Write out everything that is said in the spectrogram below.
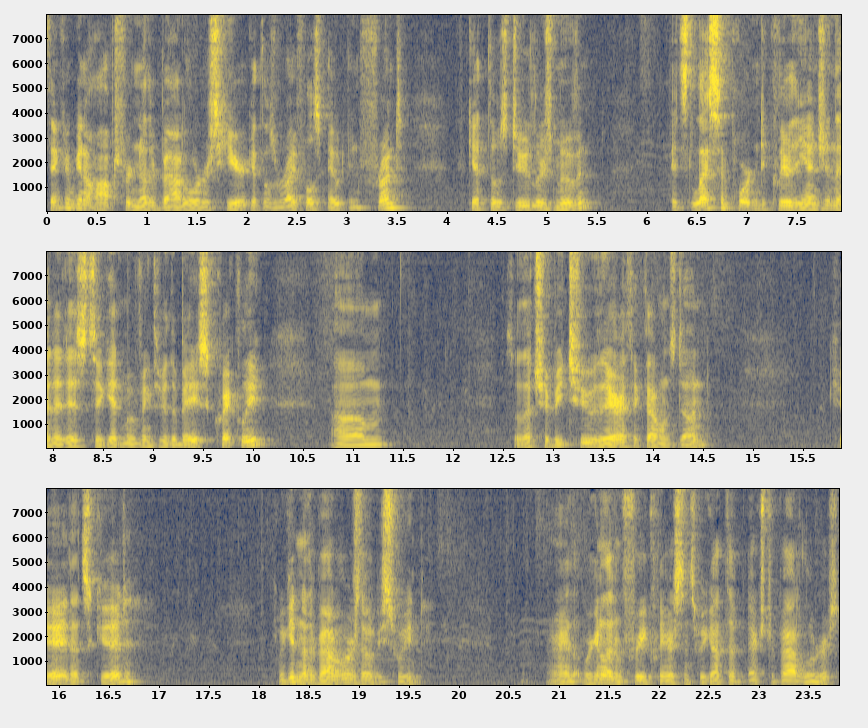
Think I'm going to opt for another battle orders here. Get those rifles out in front. Get those doodlers moving. It's less important to clear the engine than it is to get moving through the base quickly. Um, so that should be two there. I think that one's done. Okay, that's good. Can we get another battle orders? That would be sweet. Alright, we're going to let him free clear since we got the extra battle orders.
